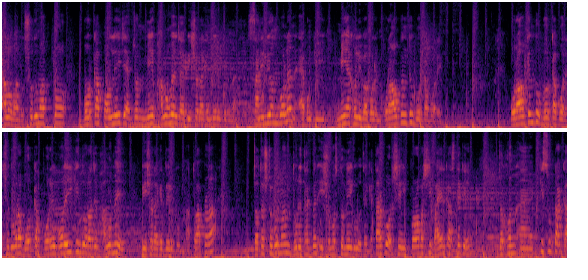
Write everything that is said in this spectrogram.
কালো ভালো। শুধুমাত্র বোরকা পড়লেই যে একজন মেয়ে ভালো হয়ে যায়, বিষয়টা কিন্তু এরকম না। সানি লিওন বলেন এবং কি মিয়া খলিফা বলেন, ওরাও কিন্তু বোরকা পরে। ওরাও কিন্তু বোরকা পরে। শুধু ওরা বোরকা পরে বলেই কিন্তু ওরা যে ভালো মেয়ে, বিষয়টা কিন্তু এরকম না। তো আপনারা যথেষ্ট পরিমাণ দূরে থাকবেন এই সমস্ত মেয়েগুলো থেকে। তারপর সেই প্রবাসী ভাইয়ের কাছ থেকে যখন কিছু টাকা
